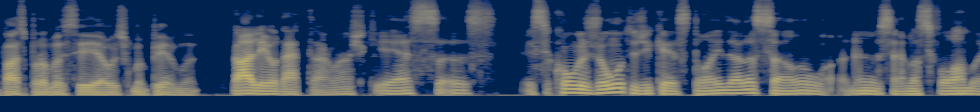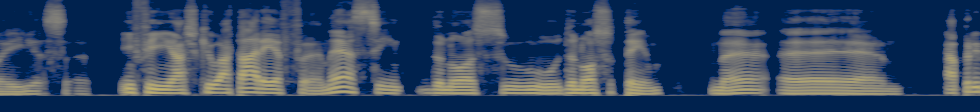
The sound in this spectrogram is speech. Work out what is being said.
passo para você a última pergunta. Valeu, Natan. Acho que essas, esse conjunto de questões, elas são, né, assim, elas formam aí essa... Enfim, acho que a tarefa, né, assim, do nosso, do nosso tempo, né, é... a, prim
